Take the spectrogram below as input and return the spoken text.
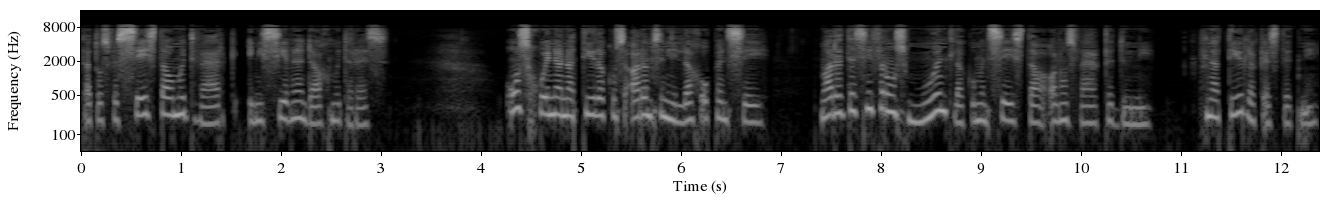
dat ons vir 6 dae moet werk en die 7de dag moet rus. Ons gooi nou natuurlik ons arms in die lug op en sê, Maar dit is nie vir ons moontlik om in 6 dae al ons werk te doen nie. Natuurlik is dit nie.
